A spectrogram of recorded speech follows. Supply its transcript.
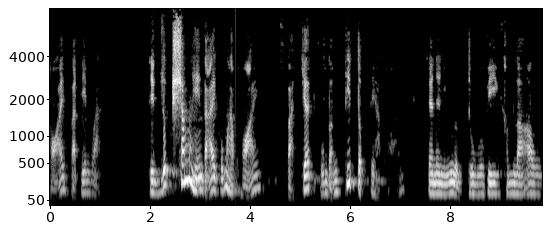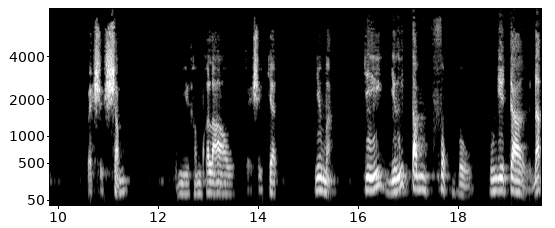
hỏi và tiến hóa. Thì lúc sống hiện tại cũng học hỏi và chết cũng vẫn tiếp tục đi học hỏi. Cho nên những người tu vô vi không lo âu về sự sống, cũng như không có lo âu về sự chết. Nhưng mà chỉ giữ tâm phục vụ cũng như trời, đất,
